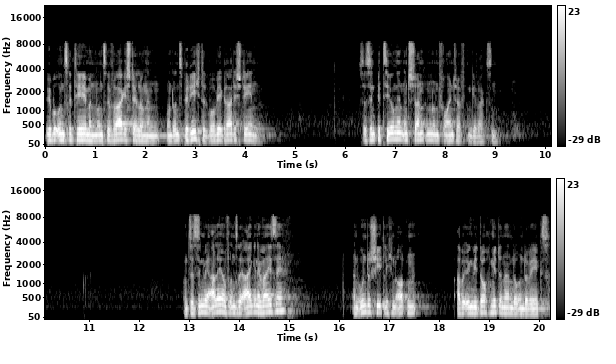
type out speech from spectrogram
über unsere Themen, unsere Fragestellungen und uns berichtet, wo wir gerade stehen. So sind Beziehungen entstanden und Freundschaften gewachsen. Und so sind wir alle auf unsere eigene Weise an unterschiedlichen Orten, aber irgendwie doch miteinander unterwegs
